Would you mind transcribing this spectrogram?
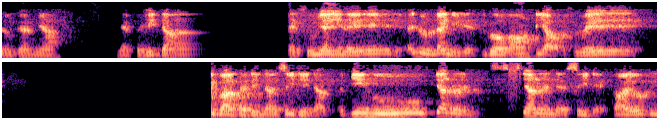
နုကံများနဲ့ဗဟိတာအဲဆိုရရင်လေတဲ့အဲ့လိုလိုက်နေတဲ့သူတော်ကောင်းတယောက်အတွေ့ ဝိပါကတိနာစိတ်ဒိနာအပြင်ကိုပြန့်လွင်ပြန့်လွင်တဲ့စိတ်နဲ့ကာယောပိ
